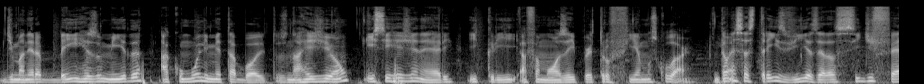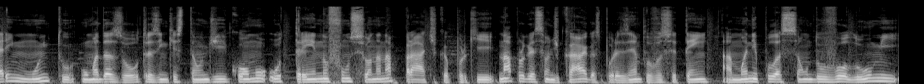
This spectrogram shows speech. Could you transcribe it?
de maneira bem resumida, acumule metabólitos na região e se regenere e crie a famosa hipertrofia muscular. Então essas três vias elas se diferem muito uma das outras em questão de como o treino funciona na prática, porque na progressão de cargas, por exemplo, você tem a manipulação do volume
